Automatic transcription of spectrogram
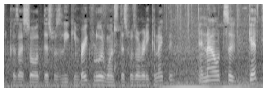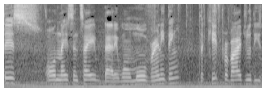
because I saw this was leaking brake fluid once this was already connected. And now to get this all nice and tight that it won't move or anything, the kit provides you these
